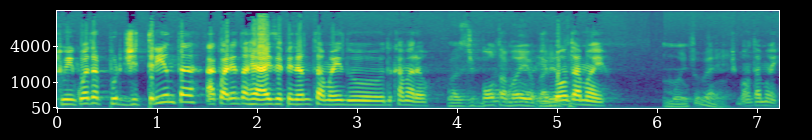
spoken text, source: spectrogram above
Tu encontra por de 30 a 40 reais, dependendo do tamanho do, do camarão. Mas de bom tamanho, 40. De bom tamanho. Muito bem. De bom tamanho.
